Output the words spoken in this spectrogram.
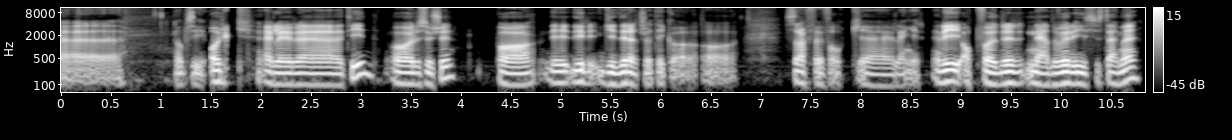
eh, si, ork eller eh, tid og ressurser på de, de, gidder rett og slett ikke å, å straffe folk eh, lenger. Vi oppfordrer nedover i systemet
